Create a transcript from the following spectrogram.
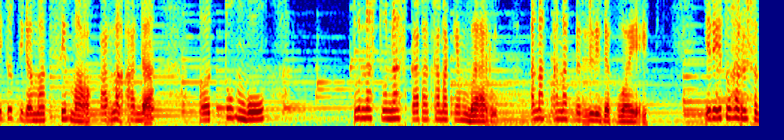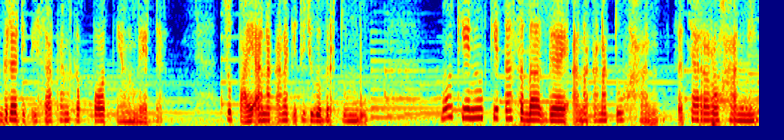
itu tidak maksimal karena ada uh, tumbuh tunas-tunas kanak-kanak yang baru, anak-anak dari lidah buaya itu. Jadi itu harus segera dipisahkan ke pot yang beda supaya anak-anak itu juga bertumbuh. Mungkin kita sebagai anak-anak Tuhan secara rohani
